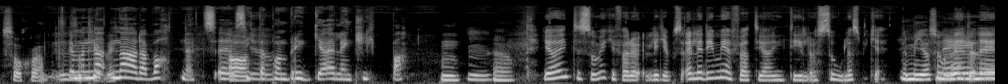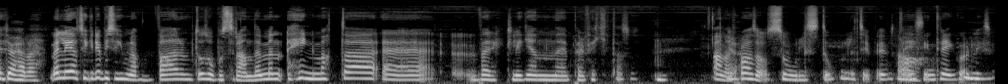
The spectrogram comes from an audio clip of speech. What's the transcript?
så skönt. Ja, så men nä- nära vattnet, eh, Ja. sitta Ja. på en brygga eller en klippa. Mm. Mm. Ja. Jag är inte så mycket för att ligga på Eller det är mer för att jag inte gillar att sola så mycket. Nej men jag solar inte. nej, inte jag heller. Men jag tycker det blir så himla varmt och så på stranden. Men hängmatta är verkligen perfekt alltså. Annars Ja. bara så solstol typ ute Ja. i sin trädgård liksom.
